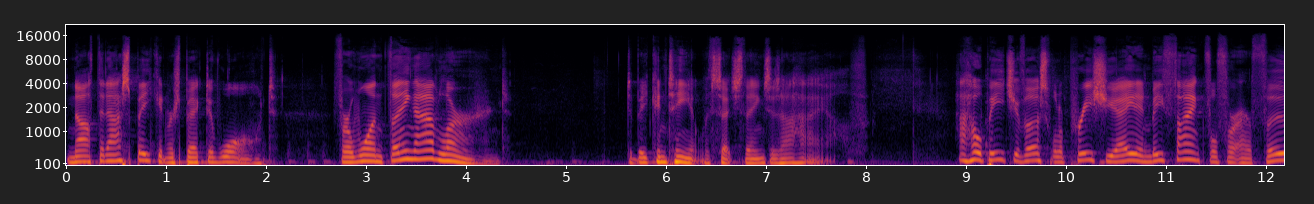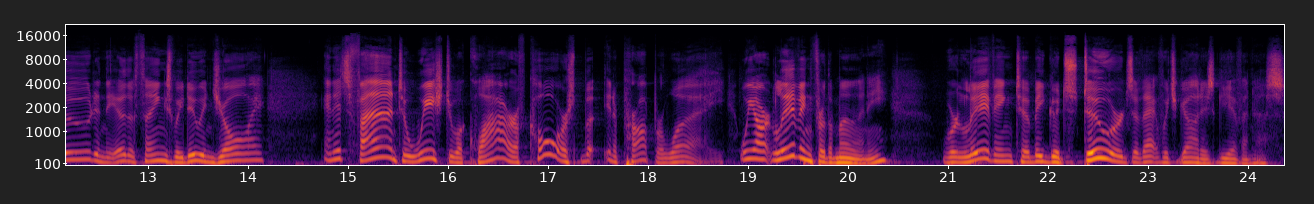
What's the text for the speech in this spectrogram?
not that I speak in respect of want. For one thing I've learned to be content with such things as I have. I hope each of us will appreciate and be thankful for our food and the other things we do enjoy. And it's fine to wish to acquire, of course, but in a proper way. We aren't living for the money, we're living to be good stewards of that which God has given us.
